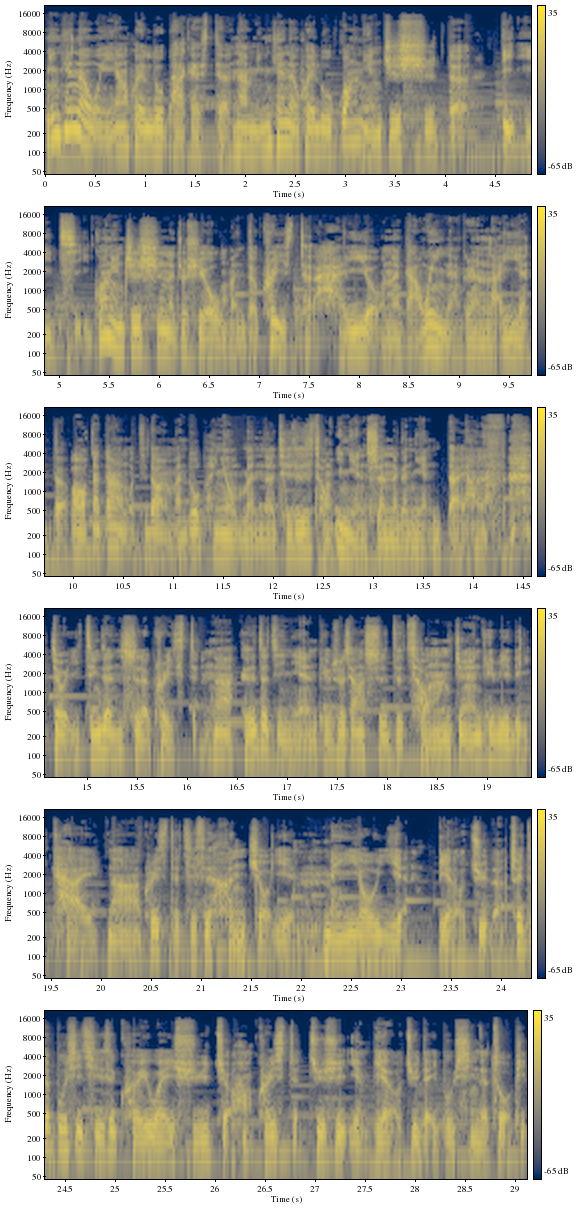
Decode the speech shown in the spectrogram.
明天呢，我一样会录 Podcast，那明天呢会录《光年之诗》的。第一集《光年之师》呢，就是由我们的 Christ 还有呢 Gawin 两个人来演的哦。那当然我知道有蛮多朋友们呢，其实是从一年生那个年代哈 就已经认识了 Christ。那可是这几年，比如说像狮子从 JNTV 离开，那 Christ 其实很久也没有演。BL 剧的，所以这部戏其实是暌违许久哈，Christ 继续演 BL 剧的一部新的作品。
